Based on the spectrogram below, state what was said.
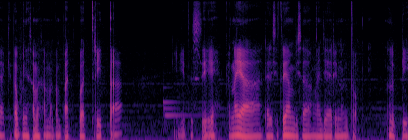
ya kita punya sama-sama tempat buat cerita. Kayak gitu sih. Karena ya dari situ yang bisa ngajarin untuk lebih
